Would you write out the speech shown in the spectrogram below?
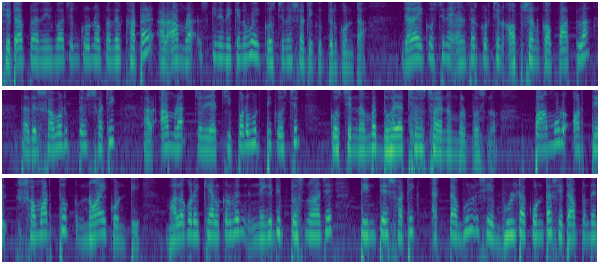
সেটা আপনারা নির্বাচন করুন আপনাদের খাতায়, আর আমরা স্ক্রিনে দেখে নেব এই কোশ্চেনের সঠিক উত্তর কোনটা। যারা এই কোশ্চেনে অ্যান্সার করছেন অপশান ক পাতলা, তাদের সবার উত্তর সঠিক। আর আমরা চলে যাচ্ছি পরবর্তী কোশ্চেন কোশ্চেন নাম্বার দু নম্বর প্রশ্ন। পামর অর্থের সমার্থক নয় কোনটি? ভালো করে খেয়াল করবেন নেগেটিভ প্রশ্ন আছে, তিনটে সঠিক, একটা ভুল, সেই ভুলটা কোনটা সেটা আপনাদের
